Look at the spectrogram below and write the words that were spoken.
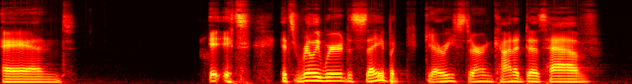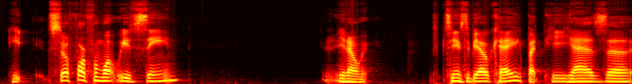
and it, it's it's really weird to say, but Gary Stern kind of does have he so far from what we've seen. You know, seems to be okay, but he has uh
